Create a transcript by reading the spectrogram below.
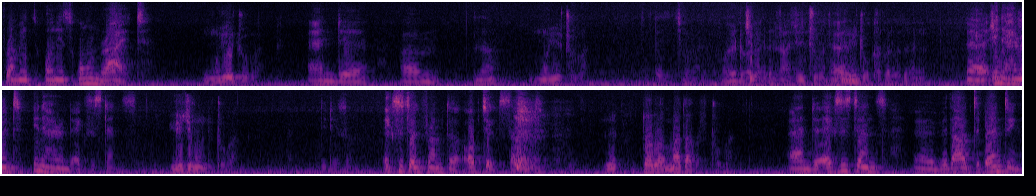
from it on its own right. And uh, um, no? Uh, inherent inherent existence. it is existence from the object side. tōpa mātā kā and existence uh, without depending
